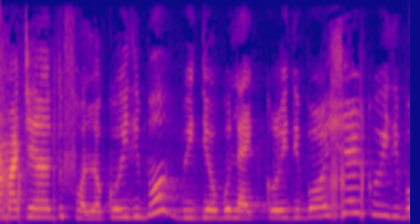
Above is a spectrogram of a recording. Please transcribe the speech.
আমাৰ চেনেলটো ফ'ল' কৰি দিব ভিডিঅ'বোৰ লাইক কৰি দিব শ্বেয়াৰ কৰি দিব।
